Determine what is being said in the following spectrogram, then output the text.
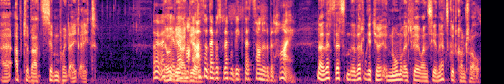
uh, up to about 7.88. Oh, okay. would be that ideal. I thought that was that would be that sounded a bit high. No, that's, that's, that'll get you a normal HbA1c, and that's good control.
